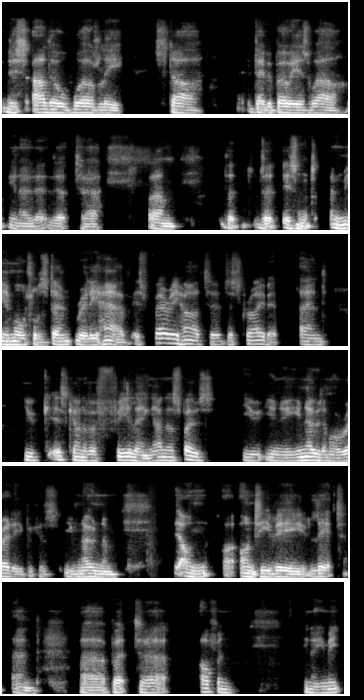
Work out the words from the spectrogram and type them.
this otherworldly star, David Bowie as well. You know that that. Uh, um, that that isn't and mere mortals don't really have. It's very hard to describe it, and you it's kind of a feeling. And I suppose you you know you know them already because you've known them on on TV lit, and uh, but uh, often you know you meet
